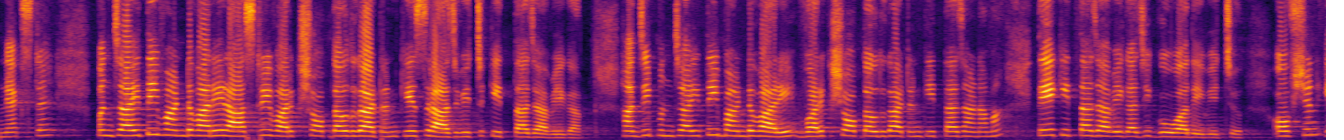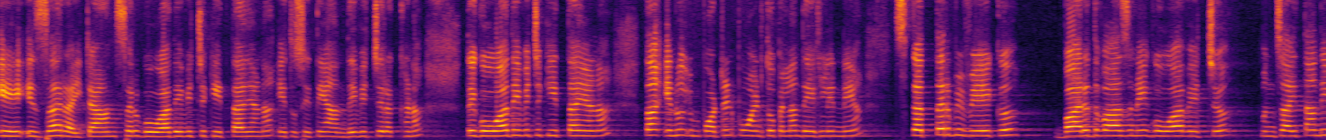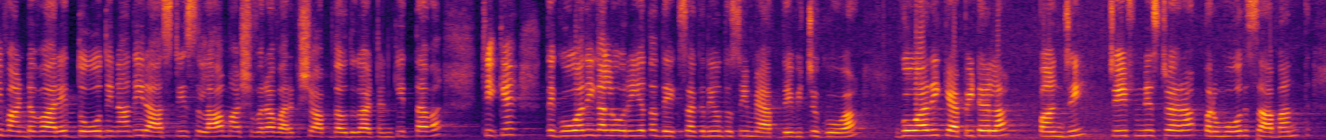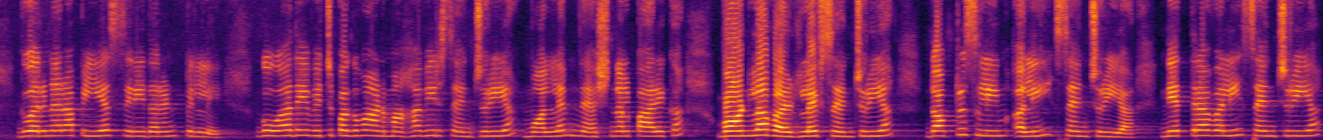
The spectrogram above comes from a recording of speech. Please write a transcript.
ਨੈਕਸਟ ਹੈ ਪੰਚਾਇਤੀ ਵੰਡ ਬਾਰੇ ਰਾਸ਼ਟਰੀ ਵਰਕਸ਼ਾਪ ਦਾ ਉਦਘਾਟਨ ਕਿਸ ਰਾਜ ਵਿੱਚ ਕੀਤਾ ਜਾਵੇਗਾ? ਹਾਂਜੀ, ਪੰਚਾਇਤੀ ਵੰਡ ਬਾਰੇ ਵਰਕਸ਼ਾਪ ਦਾ ਉਦਘਾਟਨ ਕੀਤਾ ਜਾਣਾ ਵਾ ਤੇ ਇਹ ਕੀਤਾ ਜਾਵੇਗਾ ਜੀ ਗੋਆ ਦੇ ਵਿੱਚ। Option A is the right answer Goa ਦੇ ਵਿੱਚ ਕੀਤਾ ਜਾਣਾ, ਇਹ ਤੁਸੀਂ ਧਿਆਨ ਦੇ ਵਿੱਚ ਰੱਖਣਾ। ਤੇ ਗੋਆ ਦੇ ਵਿੱਚ ਕੀਤਾ ਜਾਣਾ, ਤਾਂ ਇਹਨੂੰ ਇੰਪੋਰਟੈਂਟ ਪੁਆਇੰਟ ਤੋਂ ਪਹਿਲਾਂ ਦੇਖ ਲੈਂਦੇ ਆ 77 ਵਿਵੇਕ ਭਾਰਦਵਾਜ ਨੇ ਗੋਆ ਵਿੱਚ ਪੰਚਾਇਤਾਂ ਦੀ ਵੰਡ ਬਾਰੇ 2 ਦਿਨਾਂ ਦੀ ਰਾਸ਼ਟਰੀ ਸਲਾਹ مشਵਰਾ ਵਰਕਸ਼ਾਪ ਦਾ ਉਦਘਾਟਨ ਕੀਤਾ ਵਾ, ਠੀਕ ਹੈ? ਤੇ ਗੋਆ ਦੀ ਗੱਲ ਹੋ ਰਹੀ ਹੈ ਤਾਂ ਦੇਖ ਸਕਦੇ ਹੋ ਤੁਸੀਂ ਮੈਪ ਦੇ ਵਿੱਚ ਗੋਆ। ਗੋਆ ਦੀ ਕੈਪੀਟਲ ਆ, ਪਾਂਜੀ, ਚੀਫ ਮਿਨਿਸਟਰ ਆ ਪ੍ਰਮੋਦ ਸਾਬੰਤ, ਗਵਰਨਰ ਆ ਪੀ ਪੀਐਸ ਸ੍ਰੀਧਰਨ ਪਿੱਲੇ। ਗੋਆ ਦੇ ਵਿੱਚ ਭਗਵਾਨ ਮਹਾਵੀਰ ਸੈਂਚੁਰੀ ਆ, ਮੋਲਮ ਨੈਸ਼ਨਲ ਪਾਰਕ ਆ, ਬੌਂਡਲਾ ਵਾਈਲਡਲਾਈਫ ਸੈਂਚੁਰੀ ਆ, ਡਾਕਟਰ ਸਲੀਮ ਅਲੀ ਸੈਂਚੁਰੀ ਆ, ਨੇਤਰਾਵਲੀ ਸੈਂਚੁਰੀ ਆ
